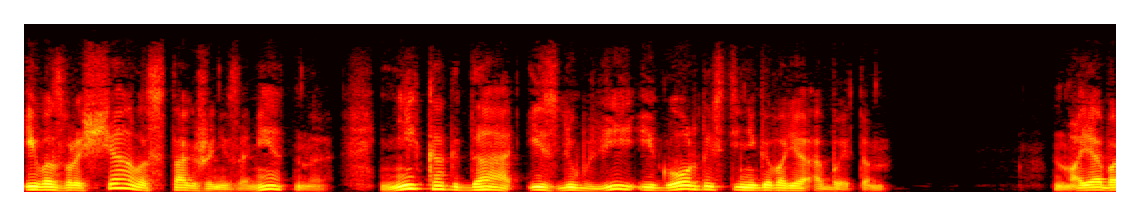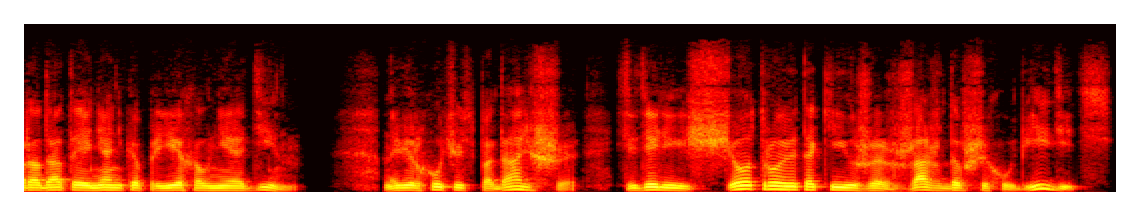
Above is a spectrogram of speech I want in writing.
и возвращалась так же незаметно, никогда из любви и гордости не говоря об этом. Моя бородатая нянька приехал не один. Наверху чуть подальше сидели еще трое таких же, жаждавших увидеть,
